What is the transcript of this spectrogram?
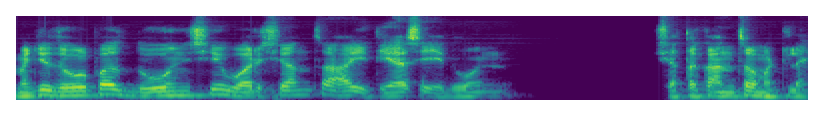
म्हणजे जवळपास दोनशे वर्षांचा हा इतिहास आहे दोन शतकांचा म्हटलंय.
